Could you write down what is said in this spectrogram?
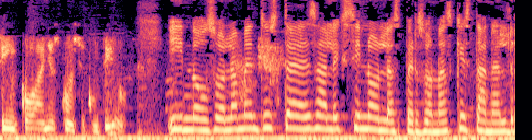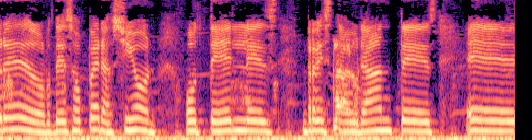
cinco años consecutivos. Y no solamente ustedes, Alex, sino las personas que están alrededor de esa operación, hoteles, restaurantes, eh,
